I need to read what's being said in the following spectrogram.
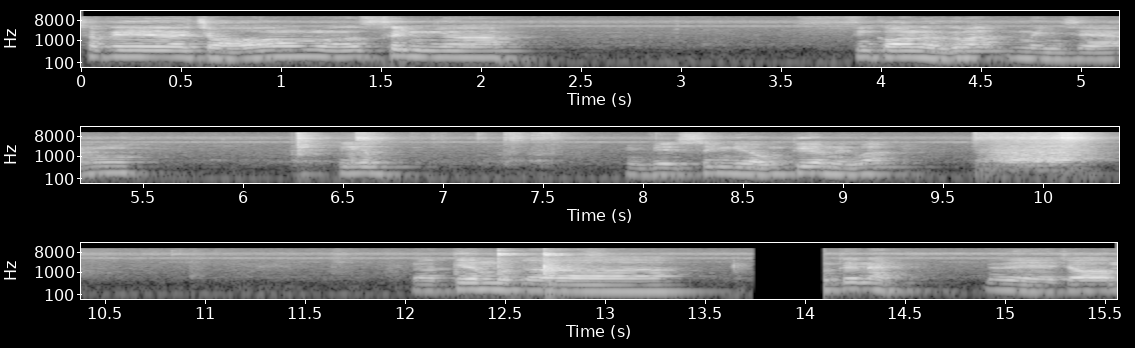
sau khi ờ, chó sinh ờ, sinh con rồi các bạn mình sẽ tiêm. Mình vệ sinh cái ống tiêm này các bạn. Và tiêm một ờ, uh, thế này để cho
